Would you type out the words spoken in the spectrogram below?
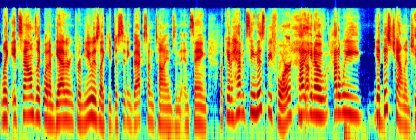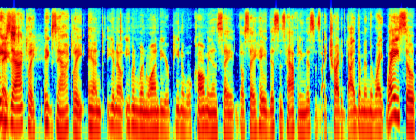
like it sounds like what I'm gathering from you is like you're just sitting back sometimes and, and saying, okay, I haven't seen this before. How, you know, how do we get this challenge faced? Exactly, exactly. And you know, even when Wandy or Pina will call me and say, they'll say, "Hey, this is happening. This is." I try to guide them in the right way. So,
